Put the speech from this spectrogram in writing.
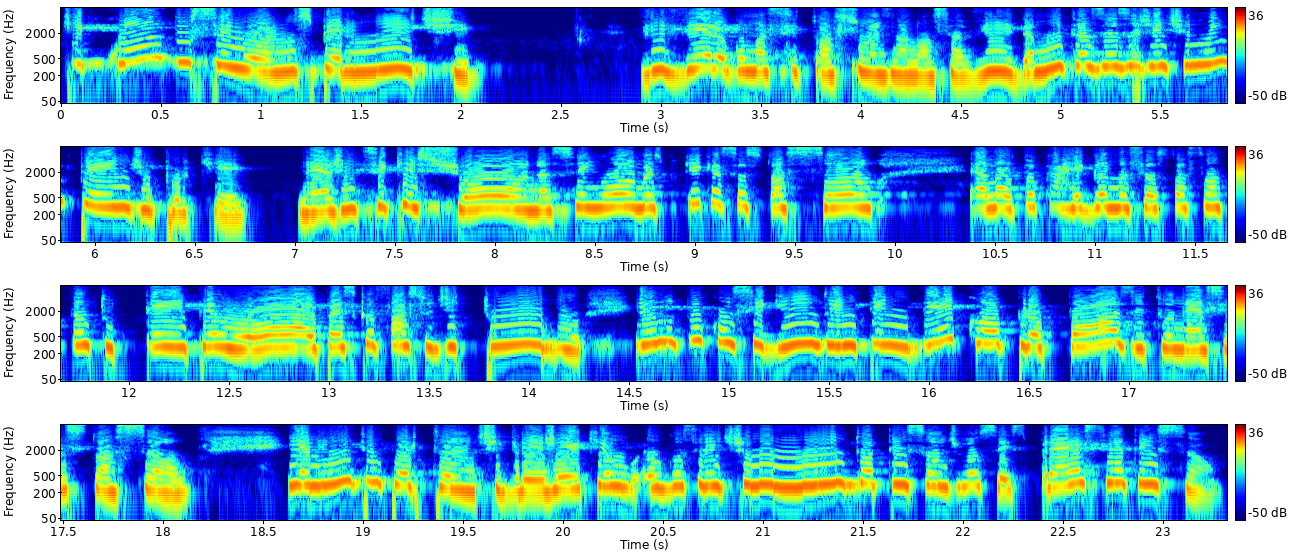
que quando o Senhor nos permite viver algumas situações na nossa vida, muitas vezes a gente não entende o porquê. Né? A gente se questiona, Senhor, mas por que, que essa situação, ela estou carregando essa situação há tanto tempo, eu oro, parece que eu faço de tudo, e eu não estou conseguindo entender qual é o propósito nessa situação. E é muito importante, igreja, e aqui eu, eu gostaria de chamar muito a atenção de vocês, prestem atenção.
